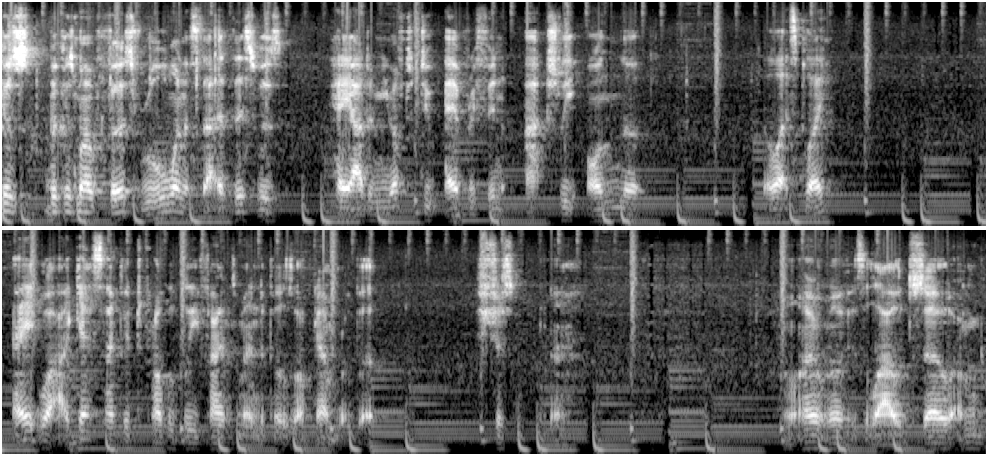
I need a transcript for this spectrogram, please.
Because because my first rule when I started this was, hey Adam, you have to do everything actually on the, the let's play. Hey, well, I guess I could probably find some ender pearls off camera, but it's just. Uh, well, I don't know if it's allowed, so I'm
